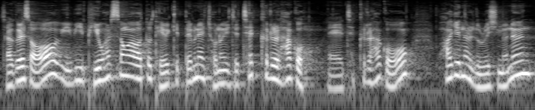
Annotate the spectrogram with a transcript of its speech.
자 그래서 이미 비활성화가 또 되어 있기 때문에 저는 이제 체크를 하고 예, 체크를 하고 확인을 누르시면은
